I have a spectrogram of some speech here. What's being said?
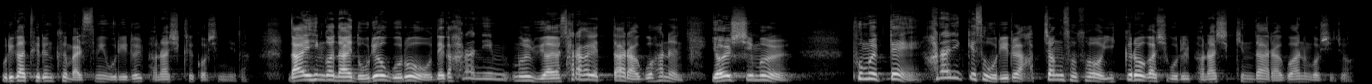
우리가 들은 그 말씀이 우리를 변화시킬 것입니다. 나의 힘과 나의 노력으로 내가 하나님을 위하여 살아가겠다라고 하는 열심을 품을 때 하나님께서 우리를 앞장서서 이끌어 가시고 우리를 변화시킨다라고 하는 것이죠.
